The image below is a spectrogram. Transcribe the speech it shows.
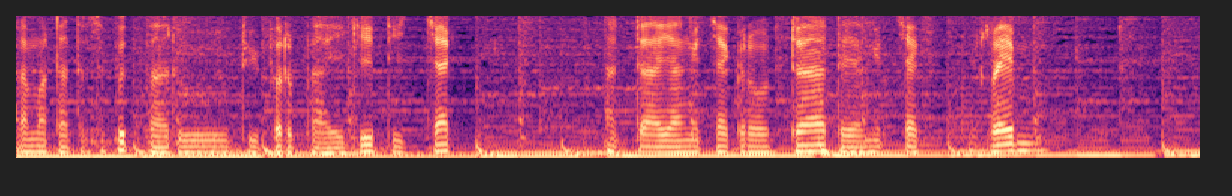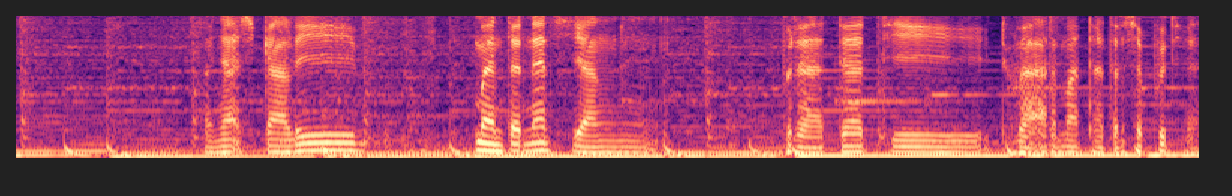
armada tersebut baru diperbaiki dicek. Ada yang ngecek roda ada yang ngecek rem. Banyak sekali maintenance yang berada di dua armada tersebut ya.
